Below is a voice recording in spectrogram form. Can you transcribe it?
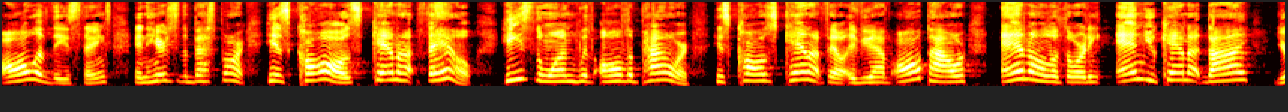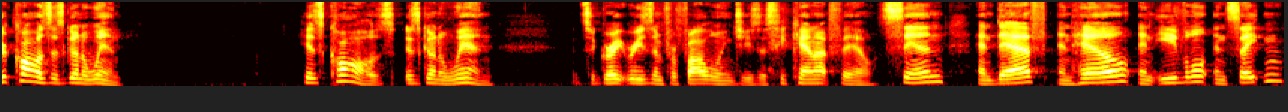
all of these things. And here's the best part his cause cannot fail. He's the one with all the power. His cause cannot fail. If you have all power and all authority and you cannot die, your cause is going to win. His cause is going to win. It's a great reason for following Jesus. He cannot fail. Sin and death and hell and evil and Satan,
